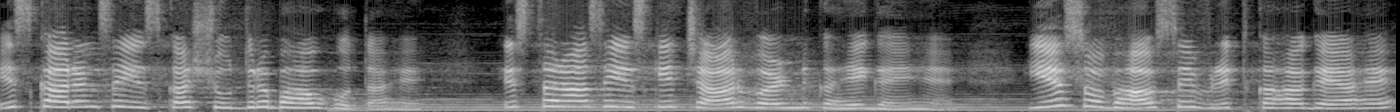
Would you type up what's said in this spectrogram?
इस कारण से इसका शूद्र भाव होता है। इस तरह से इसके चार वर्ण कहे गए हैं। यह स्वभाव से वृत्त कहा गया है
